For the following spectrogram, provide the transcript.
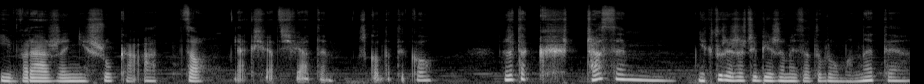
i wrażeń szuka. A co? Jak świat światem. Szkoda tylko, że tak czasem niektóre rzeczy bierzemy za dobrą monetę,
